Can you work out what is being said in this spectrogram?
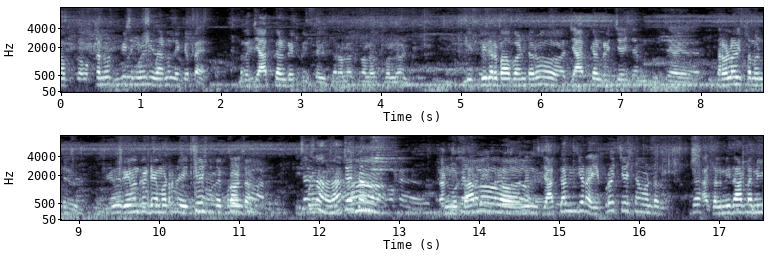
ఒక- ఒక్క నోటిఫికేషన్ కూడా నీ దాంట్లో లెక్కపోయా మరి జాబ్ క్యాలెండర్ ఇప్పిస్తాయి త్వరలో త్వరలో త్వరలో అంటే మీ శ్రీధర్ బాబు అంటారు జాబ్ క్యాలెండర్ ఇచ్చేసాం త్వరలో ఇస్తామంటారు. రేవంత్ రెడ్డి ఏమంటారు? నేను ఇచ్చేసాం ఎప్పుడు అంటాను. రెండు మూడు సార్లు నేను జాబ్ క్యాలెండర్ కూడా ఎప్పుడో ఇచ్చేసామంటారు అసలు మీ దాంట్లో మీ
